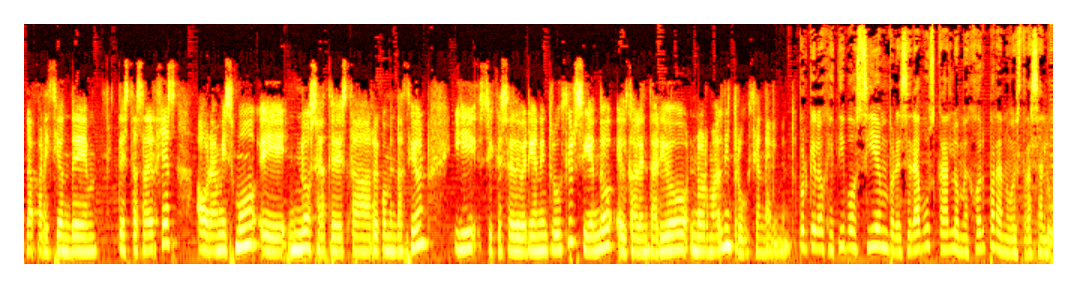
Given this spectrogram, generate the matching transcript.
la aparición de, estas alergias, ahora mismo eh, no se hace esta recomendación y sí que se deberían introducir siguiendo el calendario normal de introducción de alimentos. Porque el objetivo siempre será buscar lo mejor para nuestra salud.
